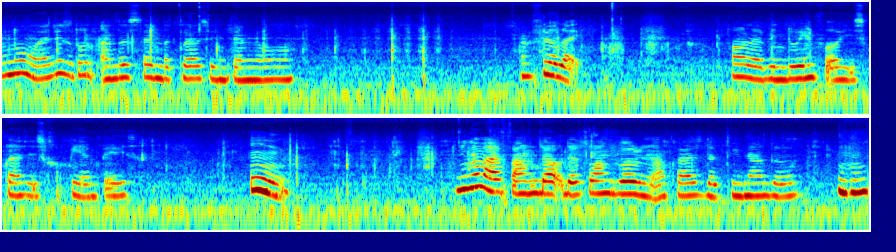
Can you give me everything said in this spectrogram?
No, I just don't understand the class in general. I feel like all I've been doing for his class is copy and paste. Mm. You know, I found out there's one girl in our class, the Tina girl. Mm-hmm.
